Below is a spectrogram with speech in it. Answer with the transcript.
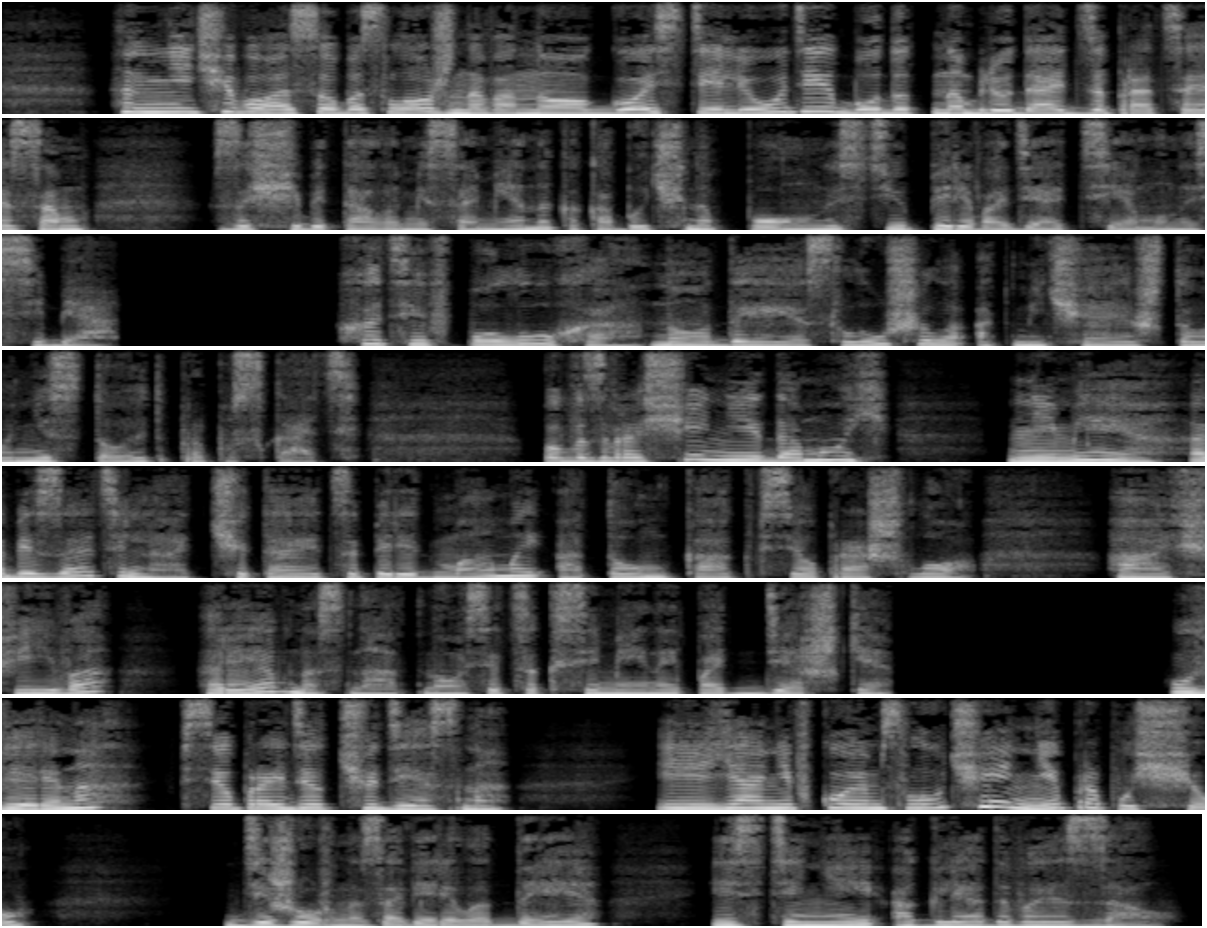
Ничего особо сложного, но гости-люди будут наблюдать за процессом. Защебетала Мисамена, как обычно, полностью переводя тему на себя. Хоть и в полухо, но Дея слушала, отмечая, что не стоит пропускать. По возвращении домой — Немея обязательно отчитается перед мамой о том, как все прошло, а Фива ревностно относится к семейной поддержке. Уверена, все пройдет чудесно, и я ни в коем случае не пропущу, дежурно заверила Дея, из теней оглядывая зал.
